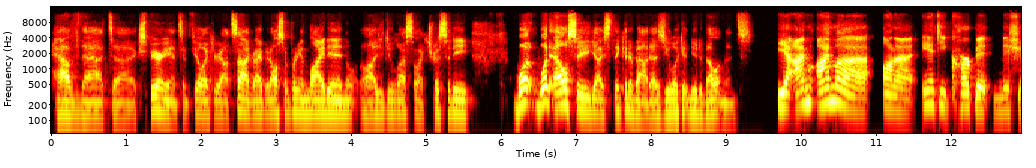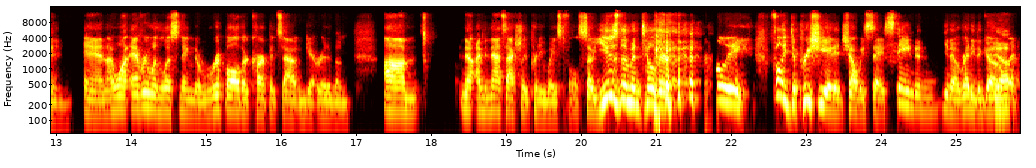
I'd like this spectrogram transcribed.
have that uh, experience and feel like you're outside. Right. But also bringing light in allows you to do less electricity. What, what else are you guys thinking about as you look at new developments? Yeah, I'm I'm uh, on a anti-carpet mission, and I want everyone listening to rip all their carpets out and get rid of them. Um, no, I mean that's actually pretty wasteful. So use them until they're fully fully depreciated, shall we say, stained and you know ready to go. Yep. But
